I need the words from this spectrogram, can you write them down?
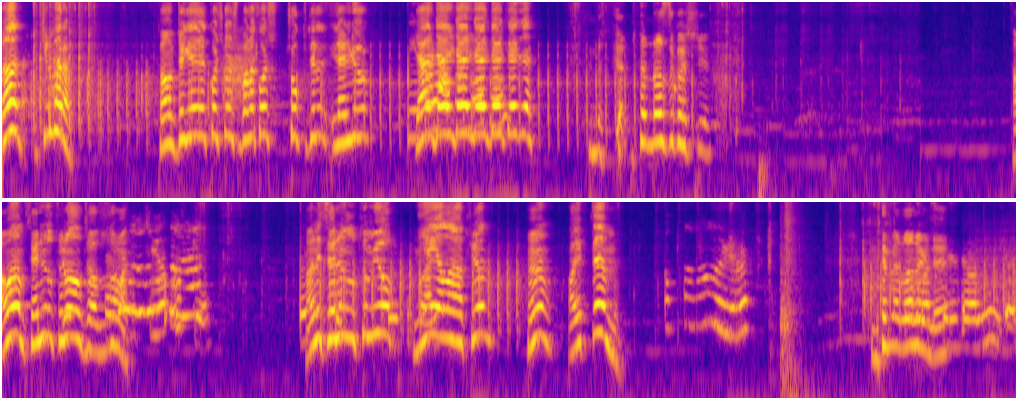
Lan iki numara. Tamam gel gel gel, koş koş bana koş. Çok güzel ilerliyor. Bir Gel gel gel gel gel gel gel. Nasıl koşuyor? Tamam senin lootunu alacağız o zaman. Yok ki. Hani senin lootun yok. Niye yalan atıyorsun? Hı? Ayıp değil mi? Deme lan öyle. Alayım da.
